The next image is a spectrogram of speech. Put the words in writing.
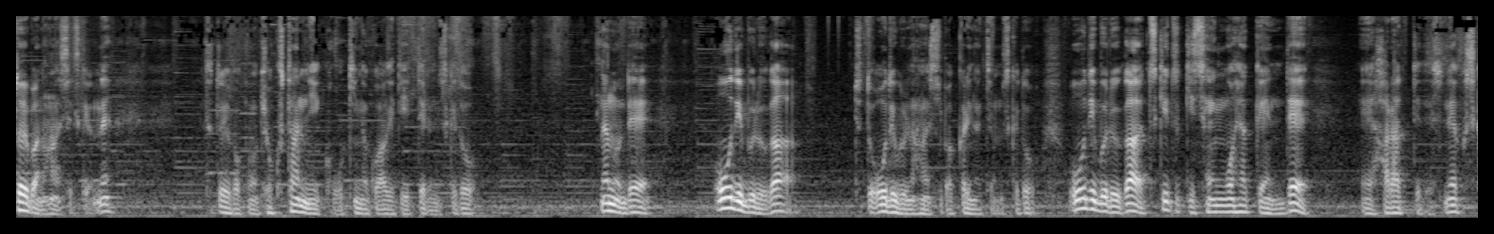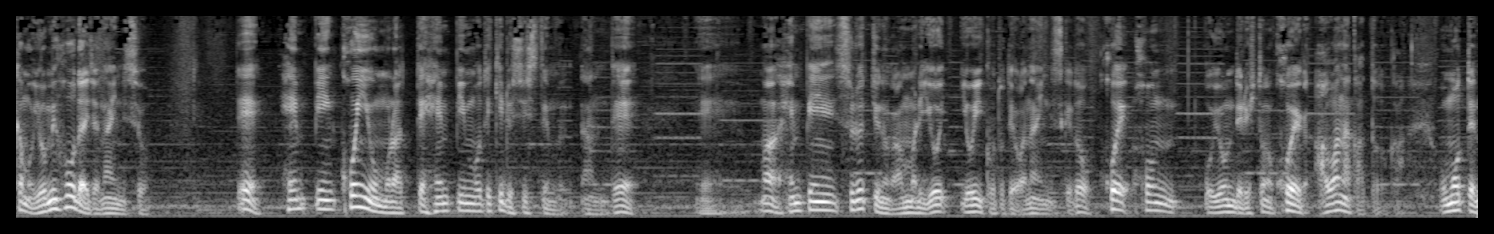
例えばの話ですけどね例えばこの極端にこう金額を上げていってるんですけどなのでオーディブルがとオーディブルの話ばっかりになっちゃうんですけどオーディブルが月々1500円で、え払ってですねしかも読み放題じゃないんですよ。で返品コインをもらって返品もできるシステムなんで、えー、まあ返品するっていうのがあんまり良い良いことではないんですけど声本を読んでる人の声が合わなかったとか思って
